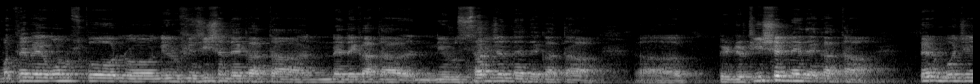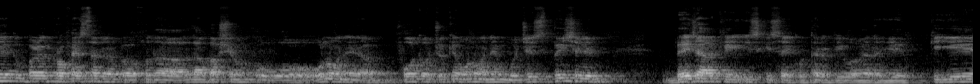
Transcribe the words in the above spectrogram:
मतलब है, वो उसको न्यूरो फिजिशियन देखा था, ने देखा था न्यूरो सर्जन ने देखा था पीडियट्रिशियन ने देखा था। फिर मुझे एक बड़े प्रोफेसर खुदा अल्लाह बख्शे उनको वो उन्होंने फोत हो चुके उन्होंने मुझे स्पेशली भेजा कि इसकी साइकोथेरेपी वगैरह ये कि ये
